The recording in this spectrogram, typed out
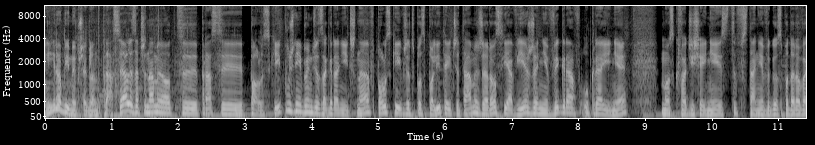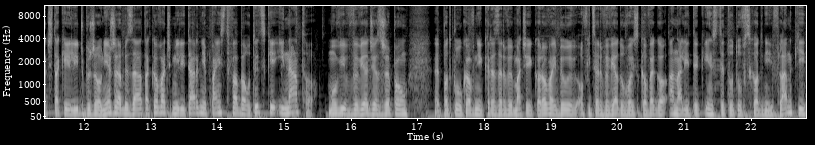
I robimy przegląd prasy, ale zaczynamy od y, prasy polskiej, później będzie zagraniczna. W Polskiej w Rzeczpospolitej czytamy, że Rosja wie, że nie wygra w Ukrainie. Moskwa dzisiaj nie jest w stanie wygospodarować takiej liczby żołnierzy, aby zaatakować militarnie państwa bałtyckie i NATO. Mówi w wywiadzie z Rzepą e, podpułkownik rezerwy Maciej Korowaj, były oficer wywiadu wojskowego, analityk Instytutu Wschodniej Flanki.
